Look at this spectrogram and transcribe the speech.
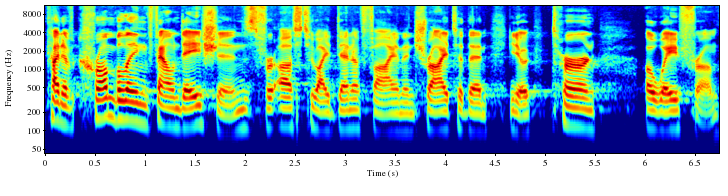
kind of crumbling foundations for us to identify and then try to then you know turn away from.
